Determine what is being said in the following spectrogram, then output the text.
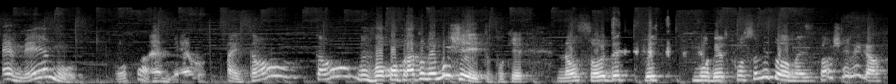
É mesmo? Opa. É mesmo? Ah, então, então não vou comprar do mesmo jeito, porque não sou desse, desse modelo de consumidor, mas então achei legal.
